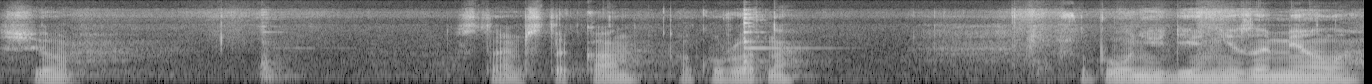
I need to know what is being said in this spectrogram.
Все Ставим стакан аккуратно, чтобы его нигде не замяло.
